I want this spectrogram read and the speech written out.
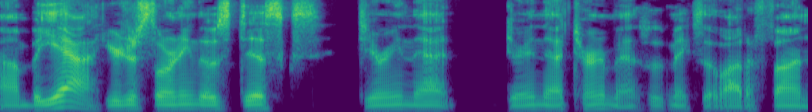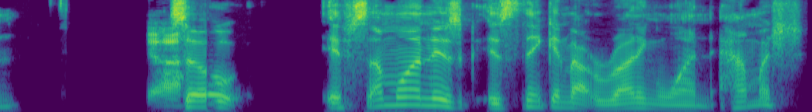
Um, but yeah, you're just learning those discs during that during that tournament. So it makes it a lot of fun. Yeah. So if someone is is thinking about running one, how much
